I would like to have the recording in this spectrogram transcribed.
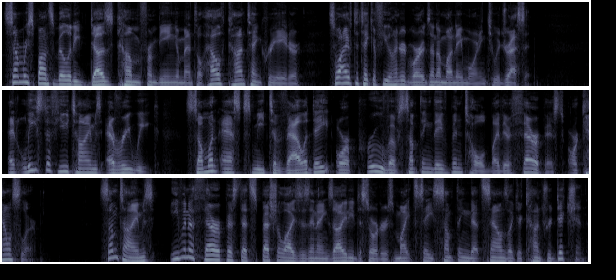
some responsibility does come from being a mental health content creator so I have to take a few hundred words on a Monday morning to address it. At least a few times every week, someone asks me to validate or approve of something they've been told by their therapist or counselor. Sometimes, even a therapist that specializes in anxiety disorders might say something that sounds like a contradiction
